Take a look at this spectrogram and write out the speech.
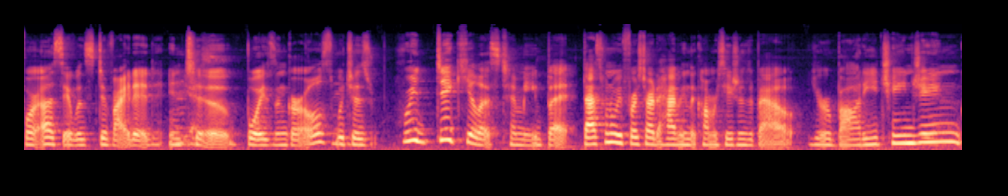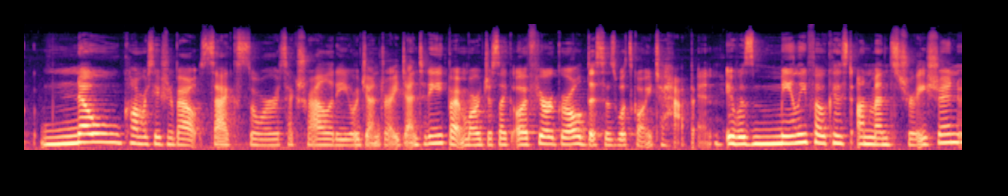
for us it was divided mm-hmm. into boys and girls, which mm-hmm. is ridiculous to me but that's when we first started having the conversations about your body changing. No conversation about sex or sexuality or gender identity but more just like oh if you're a girl this is what's going to happen. It was mainly focused on menstruation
